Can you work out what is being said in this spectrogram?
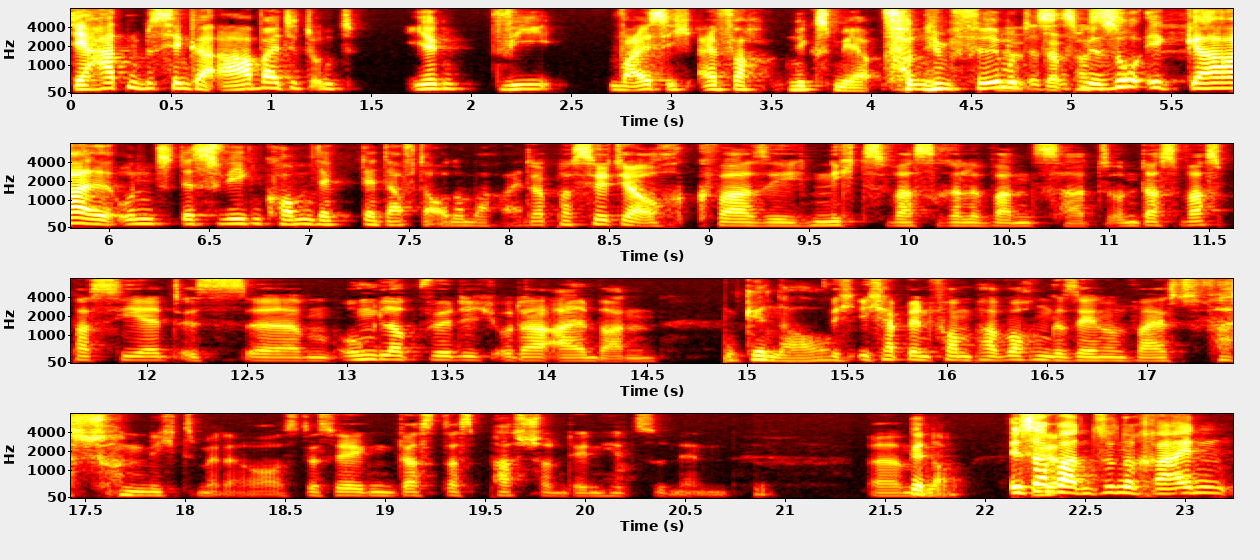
der hat ein bisschen gearbeitet und irgendwie weiß ich einfach nichts mehr von dem Film Nö, und es ist mir so egal und deswegen kommen, der, der darf da auch noch mal rein. Da passiert ja auch quasi nichts, was Relevanz hat. Und das, was passiert, ist ähm, unglaubwürdig oder albern. Genau. Ich, ich habe den vor ein paar Wochen gesehen und weiß fast schon nichts mehr daraus. Deswegen, das, das passt schon, den hier zu nennen. Ähm, Genau. Ist Ja. aber so eine rein,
